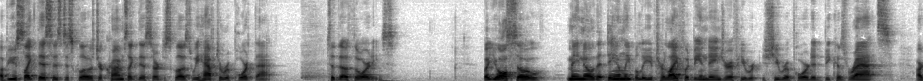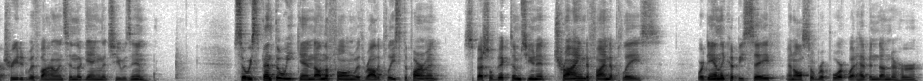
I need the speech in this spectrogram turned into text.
abuse like this is disclosed or crimes like this are disclosed, we have to report that to the authorities. But you also may know that Danley believed her life would be in danger if re- she reported because rats are treated with violence in the gang that she was in. So we spent the weekend on the phone with Raleigh Police Department, Special Victims Unit, trying to find a place where Danley could be safe and also report what had been done to her.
